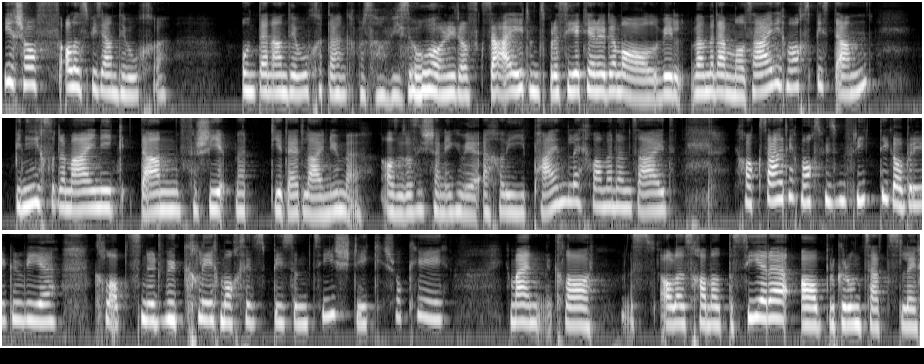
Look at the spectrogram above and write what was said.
ich schaffe alles bis Ende Woche. Und dann Ende Woche denkt man so, wieso habe ich das gesagt? Und es passiert ja nicht einmal. Weil wenn man dann mal sagt, ich mache es bis dann, bin ich so der Meinung, dann verschiebt man die Deadline nicht mehr. Also das ist dann irgendwie ein bisschen peinlich, wenn man dann sagt, ich habe gesagt, ich mache es bis am Freitag, aber irgendwie klappt es nicht wirklich. Ich mache es jetzt bis am Dienstag. Ist okay. Ich meine, klar, das alles kann mal passieren, aber grundsätzlich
